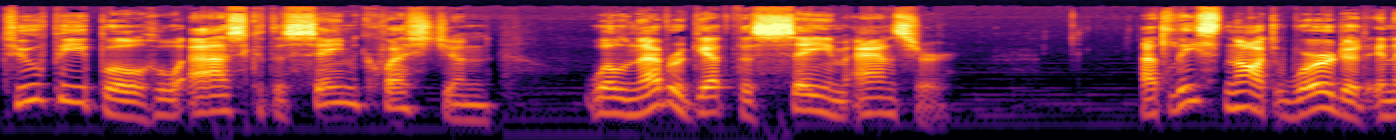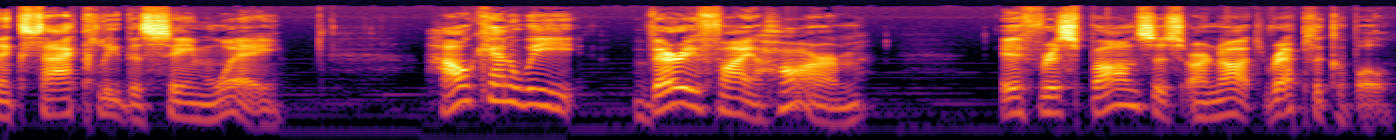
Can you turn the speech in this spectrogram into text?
Two people who ask the same question will never get the same answer, at least not worded in exactly the same way. How can we verify harm if responses are not replicable?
